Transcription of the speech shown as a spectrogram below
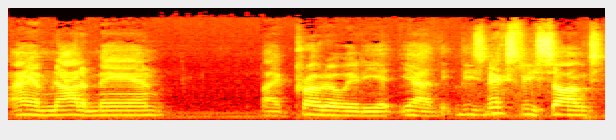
I am not a man by Proto Idiot. Yeah, th- these next three songs,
